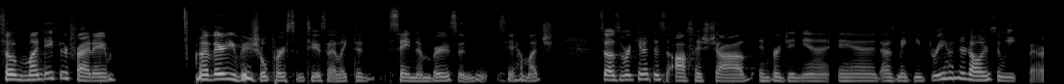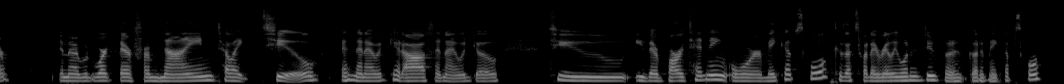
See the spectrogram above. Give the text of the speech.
So Monday through Friday, I'm a very visual person too, so I like to say numbers and say how much. So I was working at this office job in Virginia, and I was making three hundred dollars a week there, and I would work there from nine to like two, and then I would get off and I would go to either bartending or makeup school because that's what I really wanted to do go to go to makeup school.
